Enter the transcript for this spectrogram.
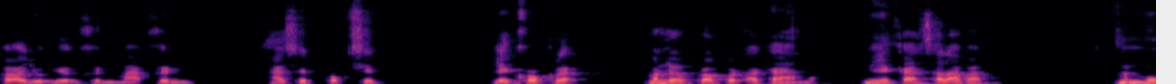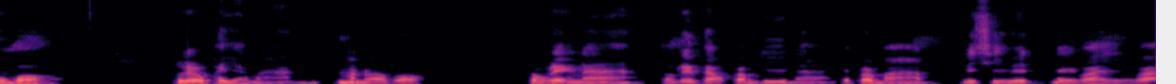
พออายุเยอะขึ้นมากขึ้น ห้าสิบหกสิบเลขหกแล้วมันเริ่มปรากฏอาการ มีอาการสารพัดมันบ่งบอกเรียกพยามารมันว่าบอก ต้องเร่งนะ ต้องเร่งทำความดีนะจะประมาทในชีวิตในวัยว่า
